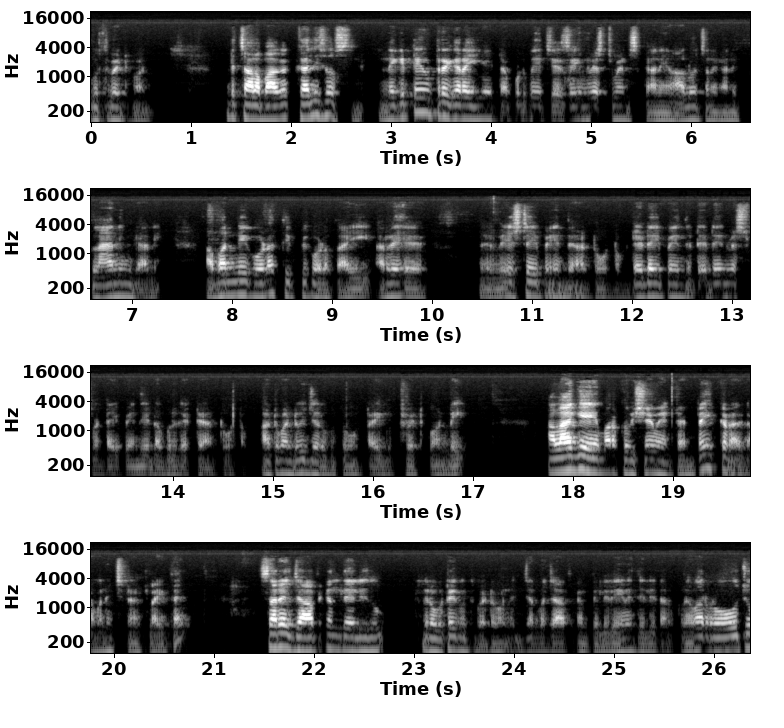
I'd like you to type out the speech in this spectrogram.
గుర్తుపెట్టుకోండి. అంటే చాలా బాగా కలిసి వస్తుంది. నెగిటివ్ ట్రిగర్ అయ్యేటప్పుడు మీరు చేసే ఇన్వెస్ట్మెంట్స్ కానీ ఆలోచన కానీ ప్లానింగ్ కానీ అవన్నీ కూడా తిప్పి కొడతాయి. అరే వేస్ట్ అయిపోయింది అంటూ ఉంటాం. డెడ్ అయిపోయింది డెడ్ ఇన్వెస్ట్మెంట్ అయిపోయింది డబ్బులు కట్టే అంటూ ఉంటాం. అటువంటివి జరుగుతూ ఉంటాయి గుర్తుపెట్టుకోండి. అలాగే మరొక విషయం ఏంటంటే ఇక్కడ గమనించినట్లయితే సరే జాతకం తెలీదు మీరు ఒకటే గుర్తుపెట్టుకోండి. జన్మ జాతకం తెలియదు ఏమీ తెలియదు అనుకునేవారు. రోజు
